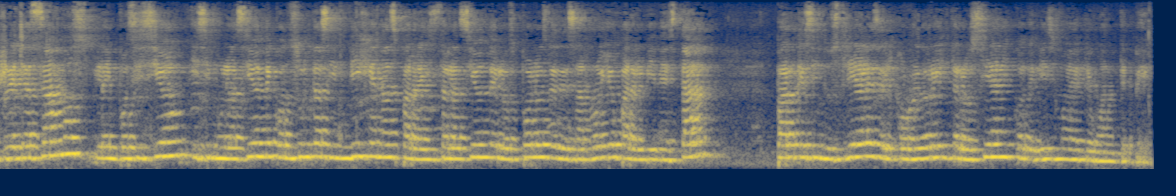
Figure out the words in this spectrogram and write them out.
Rechazamos la imposición y simulación de consultas indígenas para instalación de los polos de desarrollo para el bienestar, parques industriales del corredor interoceánico del Istmo de Tehuantepec.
